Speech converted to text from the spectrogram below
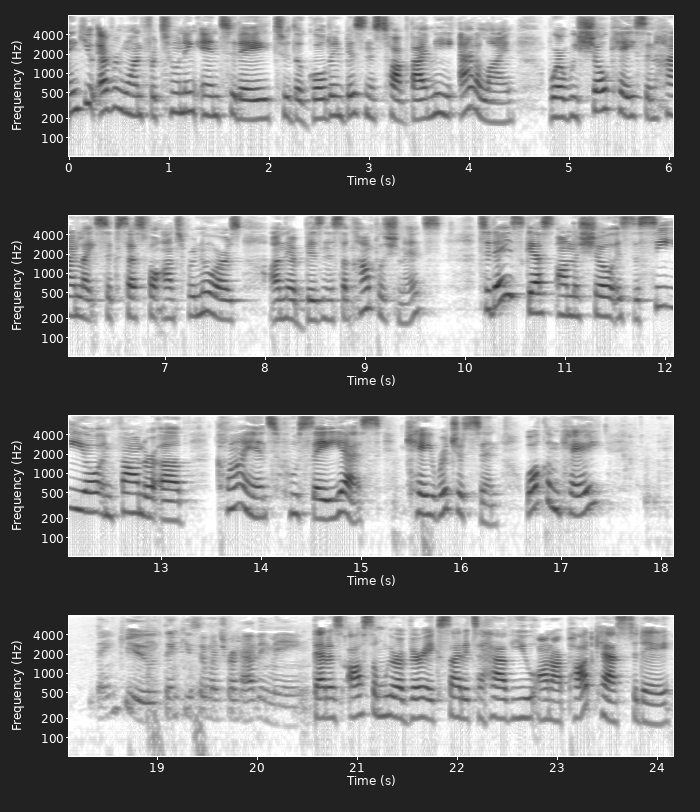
Thank you, everyone, for tuning in today to the Golden Business Talk by me, Adeline, where we showcase and highlight successful entrepreneurs on their business accomplishments. Today's guest on the show is the CEO and founder of Clients Who Say Yes, Kay Richardson. Welcome, Kay. Thank you. Thank you so much for having me. That is awesome. We are very excited to have you on our podcast today.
